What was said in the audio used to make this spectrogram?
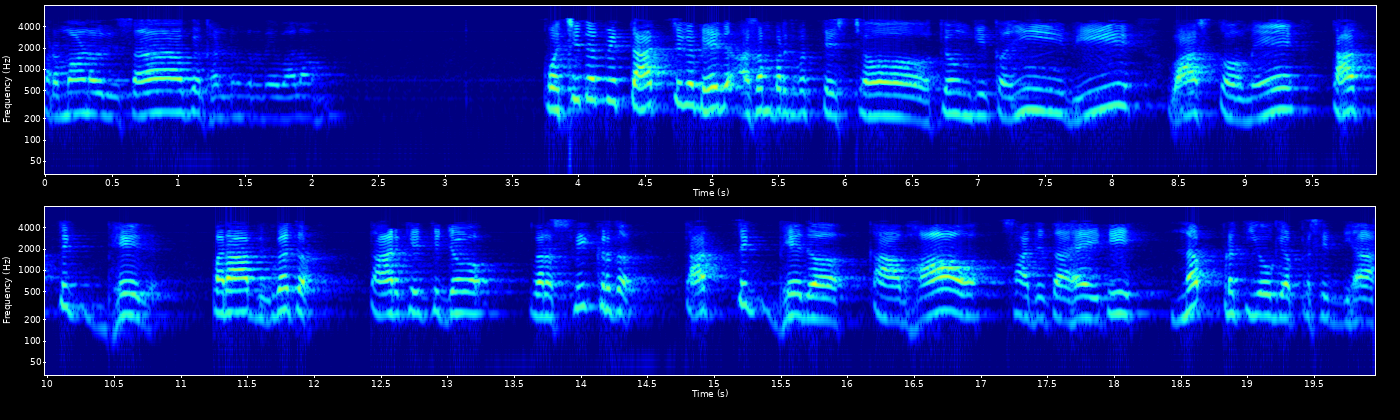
परमाणुवादी सब खंडन करने वाला हूँ। क्वचित भी तात्विक भेद असंप्रतिपत्ति क्योंकि कहीं भी वास्तव में तात्विक भेद पराभिगत तार्किक जो द्वारा स्वीकृत तात्विक भेद का अभाव साध्यता है इति न प्रतियोगी अप्रसिद्धिया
